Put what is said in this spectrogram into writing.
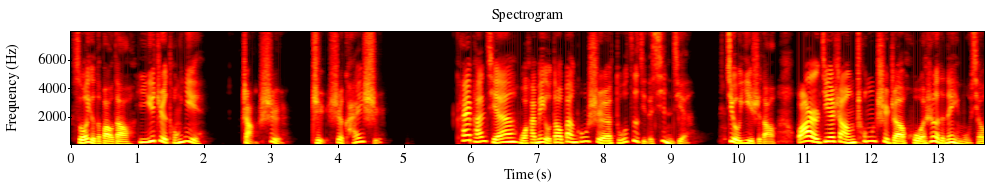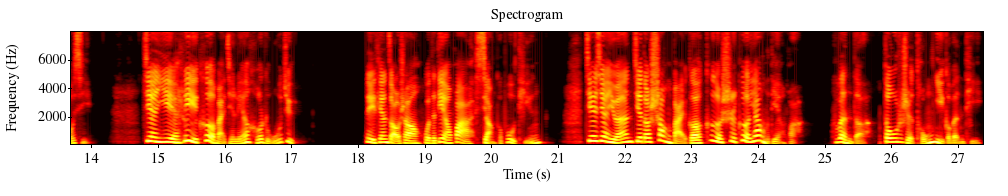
所有的报道一致同意，涨势只是开始。开盘前，我还没有到办公室读自己的信件，就意识到华尔街上充斥着火热的内幕消息，建议立刻买进联合炉具。那天早上，我的电话响个不停。接线员接到上百个各式各样的电话，问的都是同一个问题：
